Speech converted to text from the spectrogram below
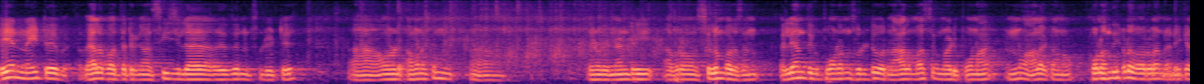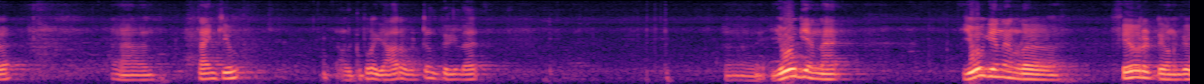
டே அண்ட் நைட்டு வேலை பார்த்துட்டு இருக்கான் சிஜியில் அது இதுன்னு சொல்லிட்டு. அவனோட அவனுக்கும் என்னுடைய நன்றி. அப்புறம் சிலம்பரசன் கல்யாணத்துக்கு போகணும்னு சொல்லிட்டு ஒரு நாலு மாதத்துக்கு முன்னாடி போனான். இன்னும் ஆளை காணும். குழந்தையோட வருவான்னு நினைக்கிறேன். தேங்க்யூ அதுக்கப்புறம் யாரை விட்டுன்னு தெரியல. யோகி அண்ணன் யோகி அண்ணன் என்னோட ஃபேவரட் எனக்கு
